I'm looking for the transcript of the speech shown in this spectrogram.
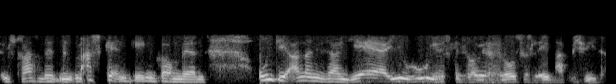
im Straßenbild mit Maske entgegenkommen werden, und die anderen, die sagen, yeah, juhu, jetzt geht's mal wieder los, das Leben hat mich wieder.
